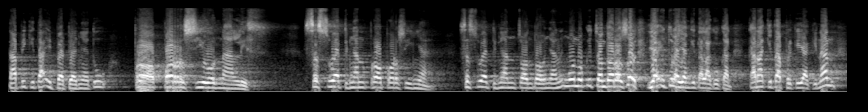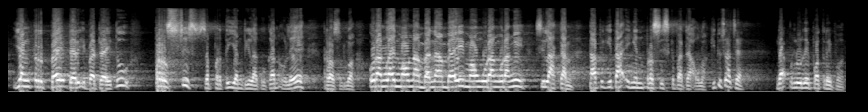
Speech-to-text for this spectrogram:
Tapi kita ibadahnya itu proporsionalis sesuai dengan proporsinya sesuai dengan contohnya ngono contoh Rasul ya itulah yang kita lakukan karena kita berkeyakinan yang terbaik dari ibadah itu persis seperti yang dilakukan oleh Rasulullah. Orang lain mau nambah-nambahi mau ngurang-ngurangi silahkan. Tapi kita ingin persis kepada Allah. Gitu saja. Nggak perlu repot-repot.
